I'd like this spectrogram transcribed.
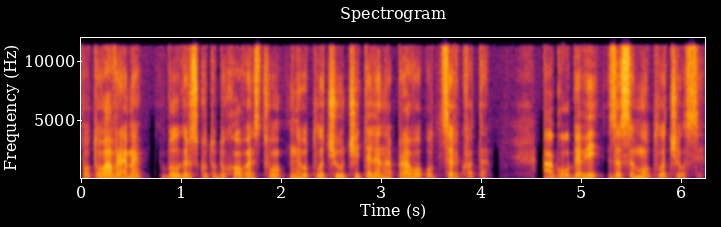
По това време българското духовенство не отлъчи учителя направо от църквата, а го обяви за самоотлъчил се.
